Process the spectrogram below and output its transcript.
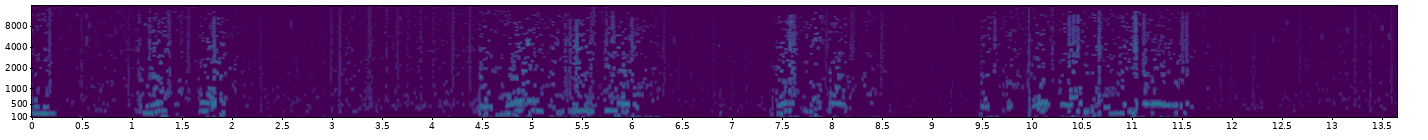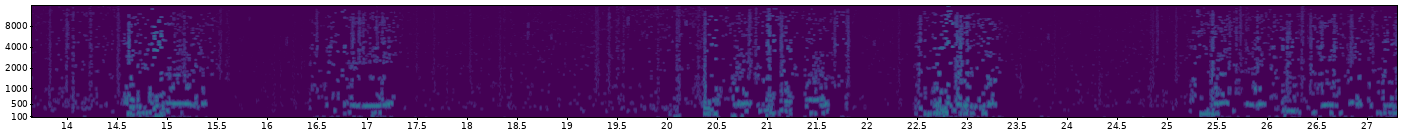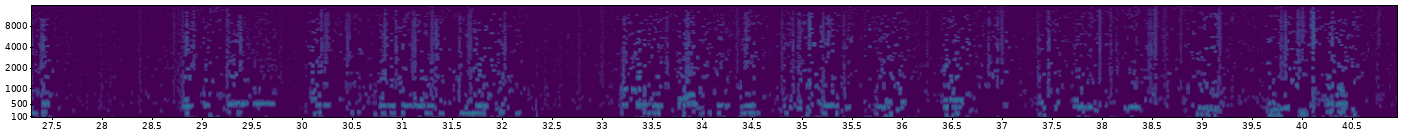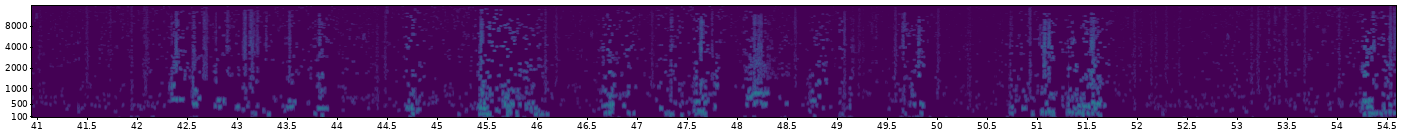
doing. And that's the point. The way we do here is the point. That's the point that we can be doing. And here, as we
